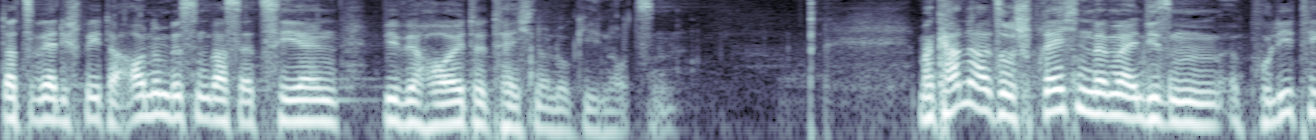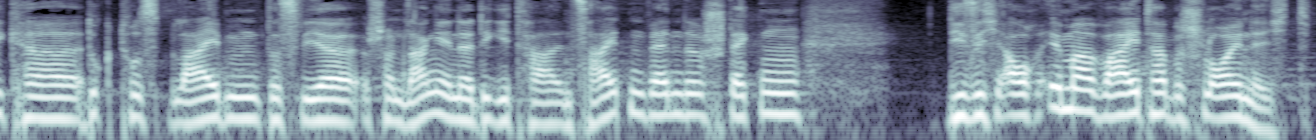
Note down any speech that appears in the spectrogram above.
Dazu werde ich später auch noch ein bisschen was erzählen, wie wir heute Technologie nutzen. Man kann also sprechen, wenn wir in diesem Politiker-Duktus bleiben, dass wir schon lange in der digitalen Zeitenwende stecken, die sich auch immer weiter beschleunigt.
